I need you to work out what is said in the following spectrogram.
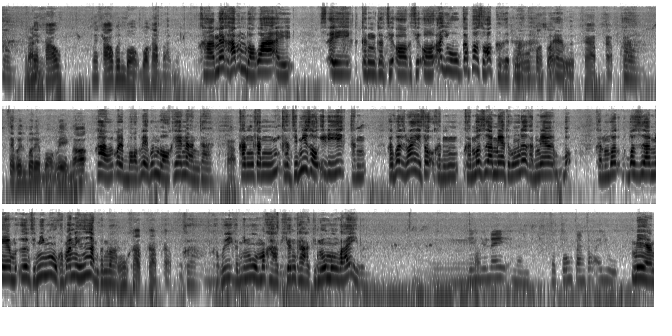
ค่ะแม่ขาวแม่ขาวเพิ่นบอกบ่ครับบัดนี้ค่ะแม่ค้ามันบอกว่าไอ้ไอ้กันกันสิออกสิออกอายุกับพ่อสอเกิดโอ้นะพ่อสอแอมเกิดครับครับครัค่ะบแต่เพิ่นบ่ได้บอกเลขเนาะ ค่ะมันไม่ได้บอกเลขมันบอกแค่นั้นค่ะครับ คันคันคันสิมีโศกอีหลีคันคันเพิ่นสิมาให้โศกคันคันบ่เชื่อแม่ถึงเด้อคันแม่บ่ คันบ่บ่เชื่อแม่มื้ออื่นสิมีงูเข้ามาในเฮือนเพิ่นว่าโอ้ครับครับครับค่ะเขาพอดีก็มีงูมาขาบเขียนขากที่หนูมึงไว้เห็นอยู่ในนั่นกระโปรงกันกับอายุแม่น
